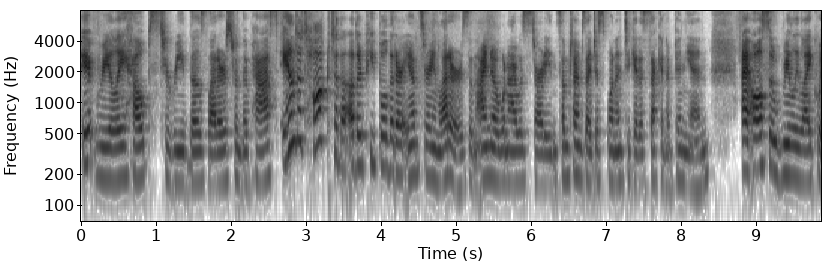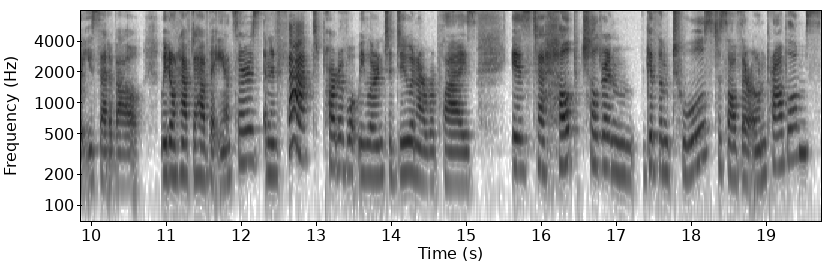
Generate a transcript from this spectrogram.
It really helps to read those letters from the past and to talk to the other people that are answering letters. And I know when I was starting, sometimes I just wanted to get a second opinion. I also really like what you said about we don't have to have the answers. And in fact, part of what we learn to do in our replies is to help children give them tools to solve their own problems.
